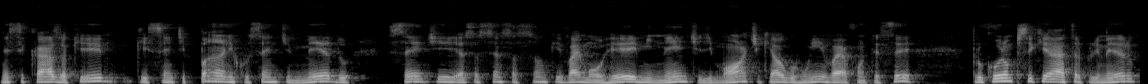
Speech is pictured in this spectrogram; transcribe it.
Nesse caso aqui, que sente pânico, sente medo, sente essa sensação que vai morrer iminente de morte, que algo ruim vai acontecer, procura um psiquiatra primeiro,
